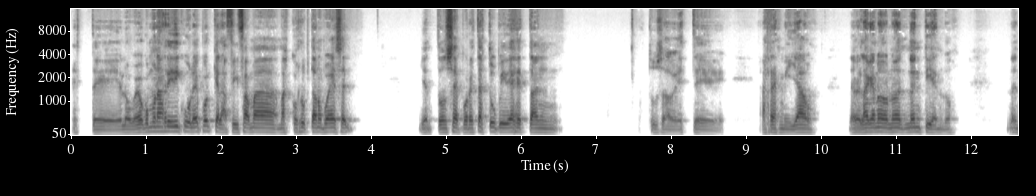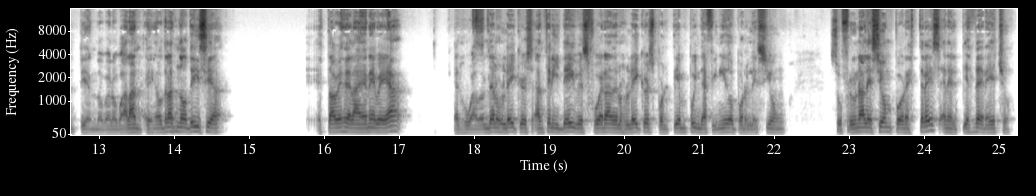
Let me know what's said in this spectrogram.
Este, lo veo como una ridiculez porque la FIFA más, corrupta no puede ser. Y entonces por esta estupidez están, tú sabes, este. De verdad que no, no, no entiendo. No entiendo, pero para adelante. En otras noticias, esta vez de la NBA, el jugador de los Lakers, Anthony Davis, fuera de los Lakers por tiempo indefinido por lesión. Sufrió una lesión por estrés en el pie derecho.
